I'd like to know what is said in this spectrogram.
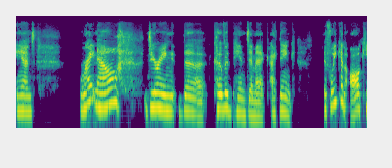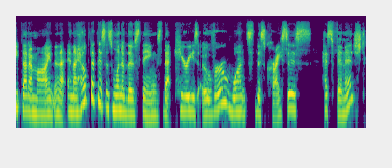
And right now, during the COVID pandemic, I think if we can all keep that in mind, and I, and I hope that this is one of those things that carries over once this crisis has finished,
